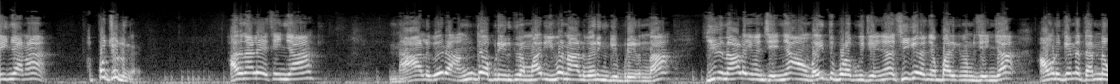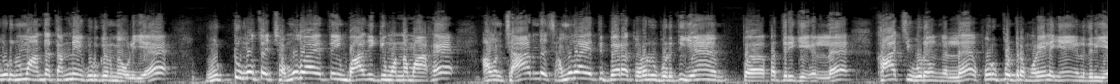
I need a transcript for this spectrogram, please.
செஞ்சானா? அப்போ சொல்லுங்க. அதனாலே செஞ்சான்? நாலு பேர் அங்க அப்படி இருக்கிற மாதிரி இவன் நாலு பேர் இங்க இப்படி இருந்தான். இதனால இவன் செஞ்சான் அவன் வயிற்று பொழப்புக்கு செஞ்சான் சீக்கிரம் சம்பாதிக்கணும்னு செஞ்சான் அவனுக்கு என்ன தன்னை கொடுக்கணுமோ அந்த தன்னையை கொடுக்கணுமே ஒழிய ஒட்டுமொத்த சமுதாயத்தையும் பாதிக்கும் வண்ணமாக அவன் சார்ந்த சமுதாயத்து பேரை தொடர்புபடுத்தி ஏன் ப- பத்திரிகைகள்ல காட்சி ஊடகங்கள்ல பொறுப்பற்ற முறையில ஏன் எழுதுறிய?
